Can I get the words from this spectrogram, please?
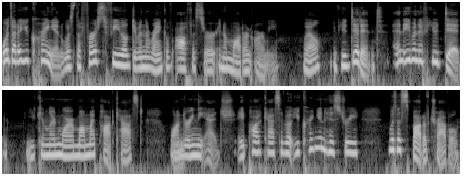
Or that a Ukrainian was the first female given the rank of officer in a modern army? Well, if you didn't, and even if you did, you can learn more on my podcast, Wandering the Edge, a podcast about Ukrainian history with a spot of travel.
